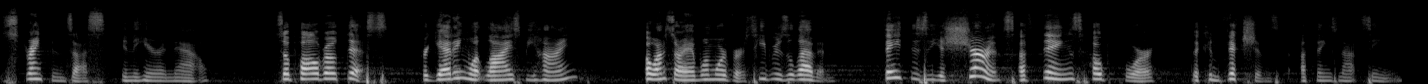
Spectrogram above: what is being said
strengthens us in the here and now. So Paul wrote this forgetting what lies behind. Oh, I'm sorry, I have one more verse. Hebrews 11. Faith is the assurance of things hoped for, the convictions of things not seen.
